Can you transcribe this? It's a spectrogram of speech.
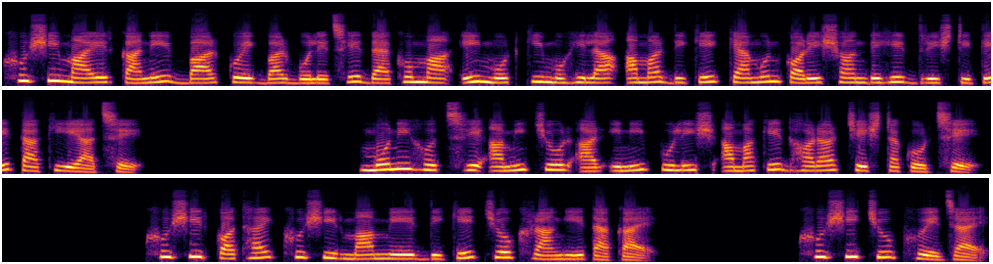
খুশি মায়ের কানে বার কয়েকবার বলেছে, দেখো মা, এই মোটকি মহিলা আমার দিকে কেমন করে সন্দেহের দৃষ্টিতে তাকিয়ে আছে। মনে হচ্ছে আমি চোর আর ইনি পুলিশ আমাকে ধরার চেষ্টা করছে। খুশির কথায় খুশির মা মেয়ের দিকে চোখ রাঙিয়ে তাকায়। খুশি চুপ হয়ে যায়।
